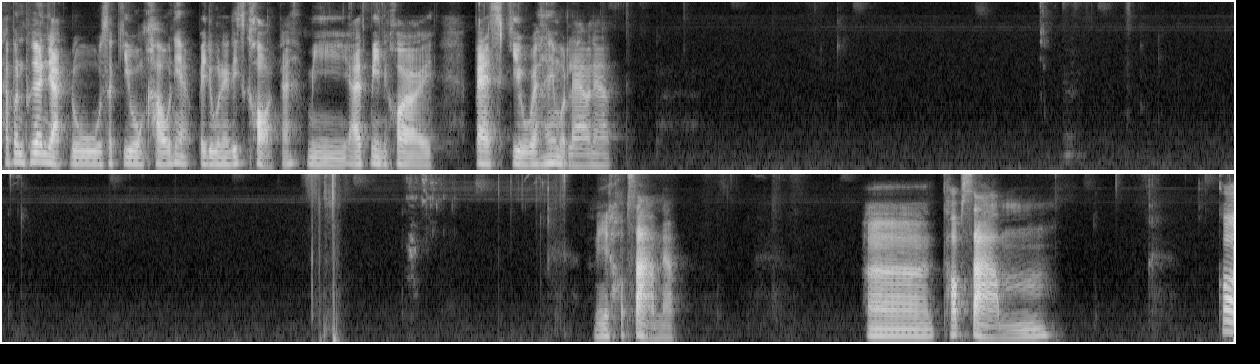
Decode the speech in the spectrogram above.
ถ้าเพื่อนๆอยากดูสกิลของเขาเนี่ย ไปดูใน Discord นะ มีแอดมินคอยแปลสกิลไว้ให้หมดแล้วนะครับนนี้ท็อปสามนะครับ เอ่อท็อปสามก็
